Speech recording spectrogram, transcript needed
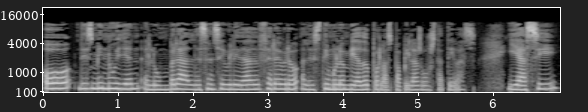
o disminuyen el umbral de sensibilidad del cerebro al estímulo enviado por las papilas gustativas y así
